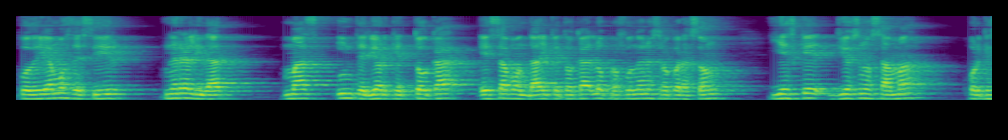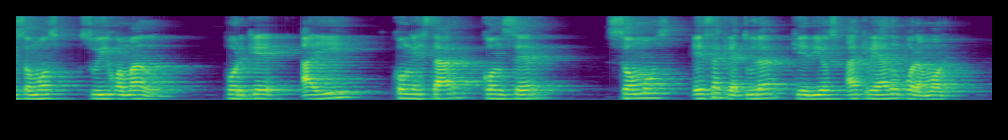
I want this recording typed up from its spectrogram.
podríamos decir, una realidad más interior que toca esa bondad y que toca lo profundo de nuestro corazón. Y es que Dios nos ama porque somos su hijo amado, porque ahí con estar, con ser, somos esa criatura que Dios ha creado por amor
